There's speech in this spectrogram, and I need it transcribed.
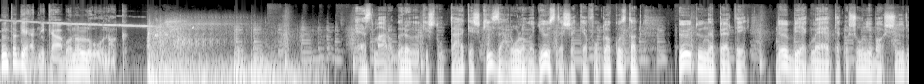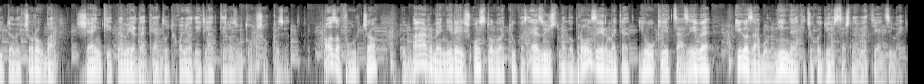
mint a Gernikában a lónak. Ezt már a görögök is tudták, és kizárólag a győztesekkel foglalkoztak, őt ünnepelték, többiek mehettek a sunyiba, sűrű tömött sorokban, senkit nem érdekelt, hogy hanyadik lettél az utolsók között. Az a furcsa, hogy bármennyire is osztogatjuk az ezüst meg a bronzérmeket jó 200 éve, igazából mindenki csak a győztes nevét jegyzi meg.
